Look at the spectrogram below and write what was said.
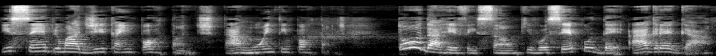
e sempre uma dica importante, tá? Muito importante. Toda a refeição que você puder agregar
